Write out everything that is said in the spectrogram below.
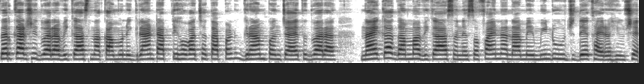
સરકારશ્રી દ્વારા વિકાસના કામોની ગ્રાન્ટ આપતી હોવા છતાં પણ ગ્રામ પંચાયત દ્વારા નાયકા ગામમાં વિકાસ અને સફાઈના નામે મીંડું જ દેખાઈ રહ્યું છે.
